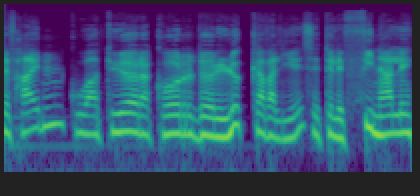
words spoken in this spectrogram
Joseph Haydn, quatuor à cordes Le Cavalier, c'était le finale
